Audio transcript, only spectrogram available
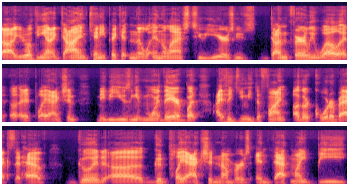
uh, you're looking at a guy in Kenny Pickett in the in the last two years who's done fairly well at, at play action. Maybe using it more there, but I think you need to find other quarterbacks that have good uh good play action numbers and that might be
